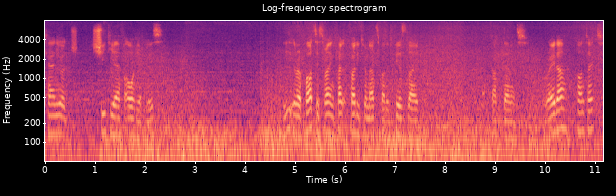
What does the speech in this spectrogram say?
Can you GTFO here, please? He reports he's running 32 knots, but it feels like. God damn it. Radar contact.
